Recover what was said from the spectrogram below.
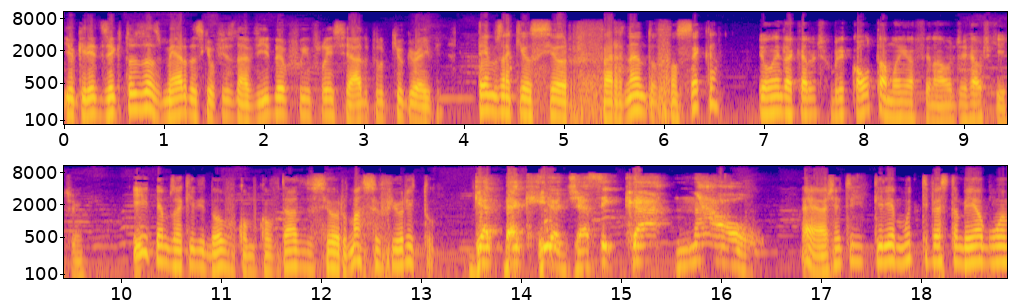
E eu queria dizer que todas as merdas que eu fiz na vida eu fui influenciado pelo Killgrave. Temos aqui o Sr. Fernando Fonseca. Eu ainda quero descobrir qual o tamanho afinal de Hell's Kitchen. E temos aqui de novo como convidado o Sr. Márcio Fiorito. Get back here, Jessica, now! É, a gente queria muito que tivesse também alguma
